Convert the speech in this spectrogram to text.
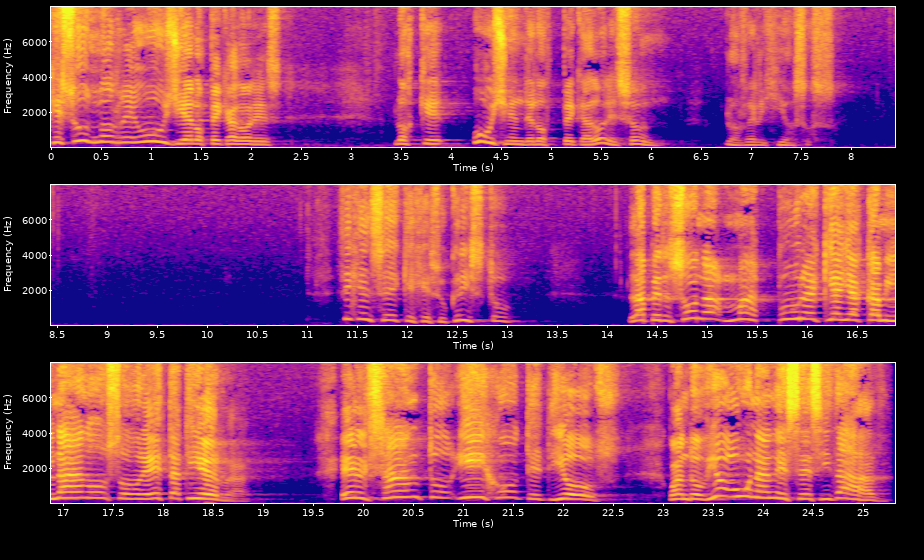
Jesús no rehuye a los pecadores. Los que huyen de los pecadores son los religiosos. Fíjense que Jesucristo, la persona más pura que haya caminado sobre esta tierra, el santo Hijo de Dios, cuando vio una necesidad,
